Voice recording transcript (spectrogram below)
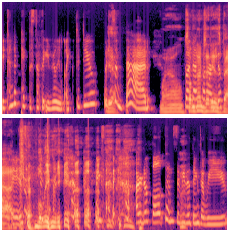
you tend to pick the stuff that you really like to do, which yeah. isn't bad. Well, sometimes it is bad. Is. Believe me. exactly. Our default tends to be the things that we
